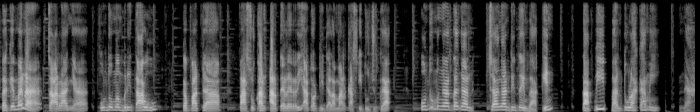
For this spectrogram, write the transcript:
Bagaimana caranya untuk memberitahu kepada pasukan artileri atau di dalam markas itu juga untuk mengatakan jangan ditembakin tapi bantulah kami. Nah,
